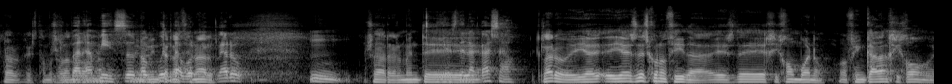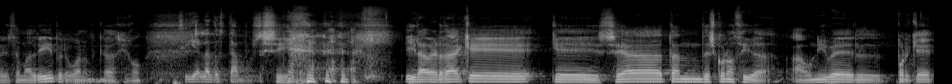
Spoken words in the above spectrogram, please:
Claro, que estamos hablando Para de mí una- eso a no cuenta, porque internacional. claro, mm, O sea, realmente... Es de la casa. Claro, ella, ella es desconocida, es de Gijón, bueno, o fincada en Gijón, es de Madrid, pero bueno, fincada en Gijón. sí, ya la adoptamos. Sí. y la verdad que, que sea tan desconocida a un nivel. Porque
